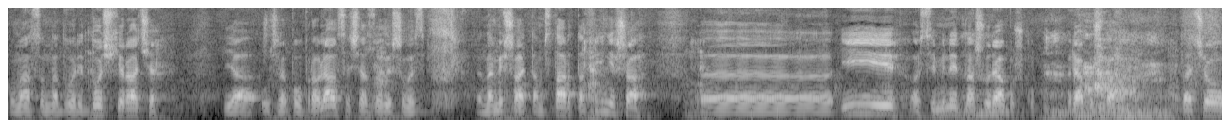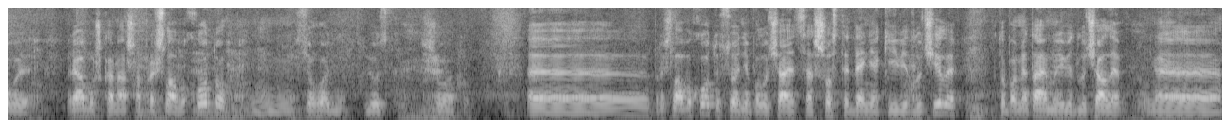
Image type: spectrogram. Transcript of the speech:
у нас на дворі дощ хераче. Я вже поуправлявся, зараз залишилось намішати там старта, фініша е- і осімінити нашу рябушку. Рябушка, та ви? Рябушка наша прийшла в охоту. Сьогодні, Люська, що ти? Е, прийшла в охоту. Сьогодні, виходить, шостий день, який відлучили. Хто пам'ятає, ми її відлучали е,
